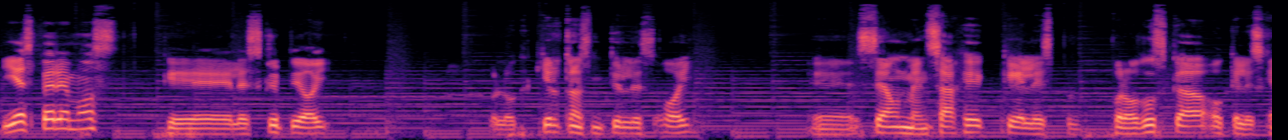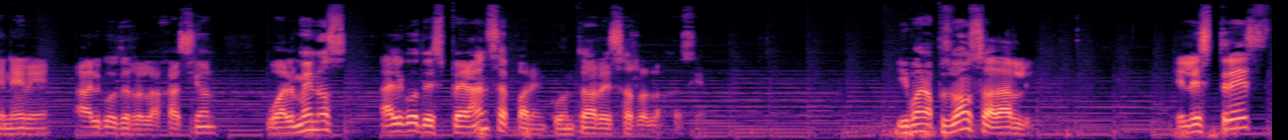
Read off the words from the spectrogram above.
Y esperemos que el script de hoy, lo que quiero transmitirles hoy, eh, sea un mensaje que les produzca o que les genere algo de relajación o al menos algo de esperanza para encontrar esa relajación. Y bueno, pues vamos a darle. El estrés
